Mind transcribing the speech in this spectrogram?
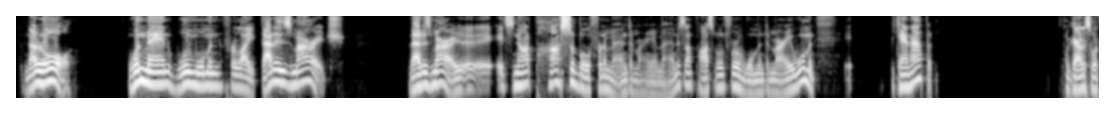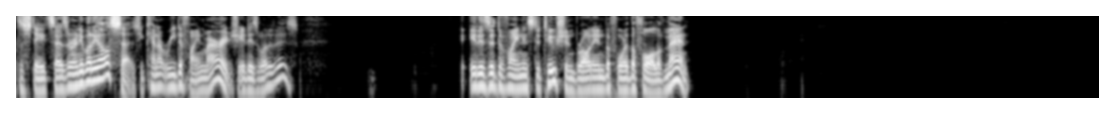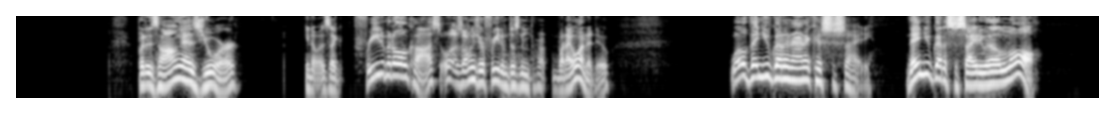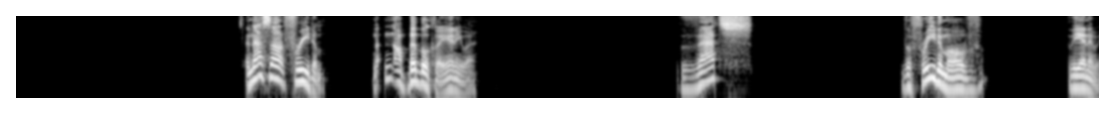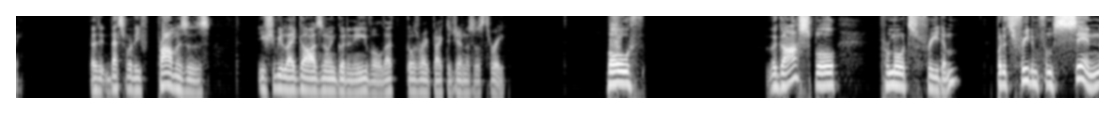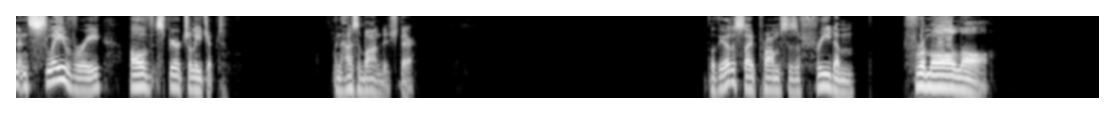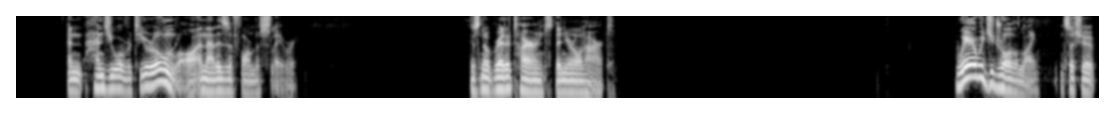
Not at all. One man, one woman for life. That is marriage. That is marriage. Uh, it's not possible for a man to marry a man. It's not possible for a woman to marry a woman. It, it can't happen. Regardless of what the state says or anybody else says, you cannot redefine marriage. It is what it is. It is a divine institution brought in before the fall of man. But as long as you're, you know, it's like freedom at all costs. Well, as long as your freedom doesn't what I want to do, well, then you've got an anarchist society. Then you've got a society without law. And that's not freedom. Not biblically, anyway. That's the freedom of the enemy. That, that's what he promises. You should be like gods, knowing good and evil. That goes right back to Genesis 3. Both the gospel promotes freedom, but it's freedom from sin and slavery of spiritual Egypt and the house of bondage there. But the other side promises a freedom from all law and hands you over to your own law, and that is a form of slavery. There's no greater tyrant than your own heart. Where would you draw the line in such a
